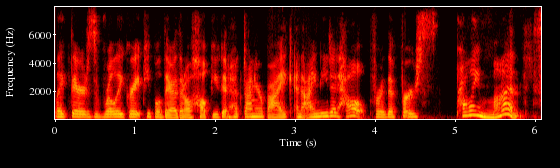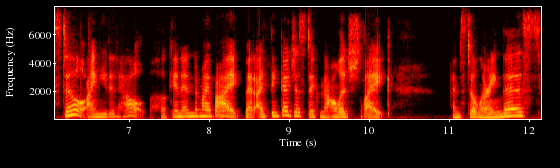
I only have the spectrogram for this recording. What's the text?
like there's really great people there that'll help you get hooked on your bike. And I needed help for the first probably month. Still, I needed help hooking into my bike. But I think I just acknowledged, like, I'm still learning this.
